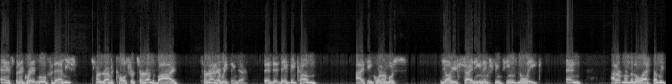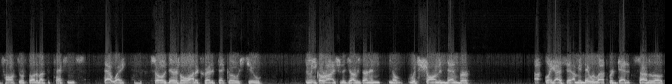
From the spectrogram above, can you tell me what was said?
And it's been a great move for them. He's turned around the culture, turned around the vibe, turned around everything there. They, they, they've become, I think, one of the most young, exciting, and interesting teams in the league. And I don't remember the last time we talked or thought about the Texans that way. So there's a lot of credit that goes to DeMeco Ryan for the job he's done. And, you know, with Sean in Denver, uh, like I said, I mean, they were left for dead at the side of the road.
